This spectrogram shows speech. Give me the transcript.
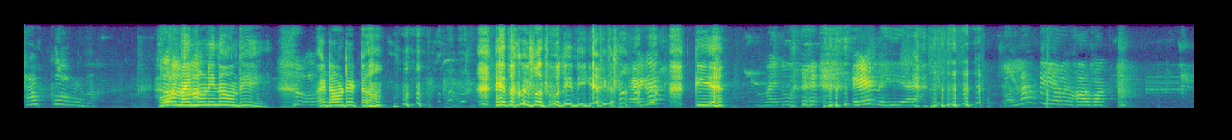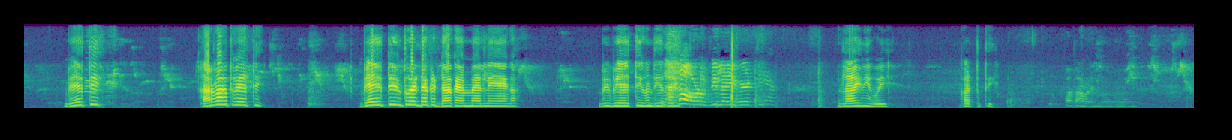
ਸਭ ਕੋ ਹੁੰਦਾ ਹੋਰ ਮੈਨੂੰ ਨਹੀਂ ਨਾ ਆਉਂਦੀ। ਆਈ ਡੋਂਟ ਇਟ ਇਹ ਤਾਂ ਕੋਈ ਮਤਲਬ ਹੀ ਨਹੀਂ ਹੈਗਾ। ਹੈਗਾ? ਕੀ ਹੈ? ਮੈਨੂੰ ਇਹ ਨਹੀਂ ਹੈ। ਗੱਲਾਂ ਵੀ ਯਾਰ ਹਰ ਵਕਤ। ਬੇਇੱਜ਼ਤੀ? ਹਰ ਵਕਤ ਬੇਇੱਜ਼ਤੀ? ਨੂੰ ਤੂੰ ਐਡਾ ਕਿੱਡਾ ਕ ਐਮਐਲਏ ਹੈਗਾ ਵੀ ਬੇਇੱਜ਼ਤੀ ਹੁੰਦੀ ਹੈ ਤੇਰੀ। ਹੁਣ ਵੀ ਲਈ ਬੈਠੀ ਆ। ਲਾਈ ਨਹੀਂ ਹੋਈ। ਕੱਟਤੀ। ਪਤਾ ਮੈਨੂੰ।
